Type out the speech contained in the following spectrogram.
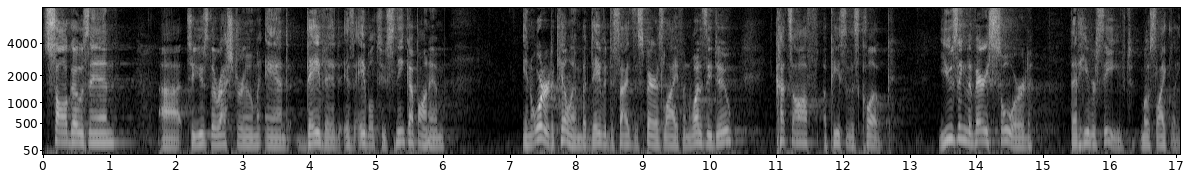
Saul goes in uh, to use the restroom, and David is able to sneak up on him in order to kill him, but David decides to spare his life. And what does he do? Cuts off a piece of his cloak, using the very sword that he received, most likely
